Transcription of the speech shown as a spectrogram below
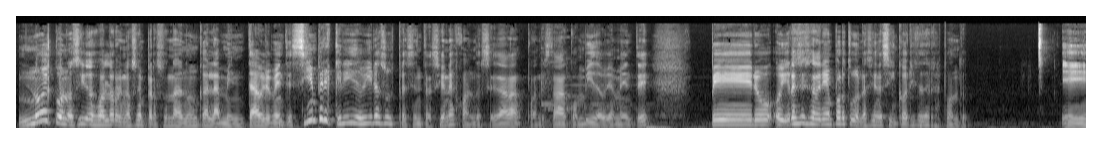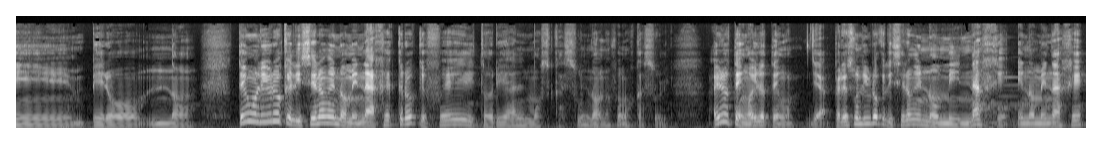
No he conocido a Osvaldo Reynoso en persona nunca, lamentablemente. Siempre he querido ir a sus presentaciones cuando se daban, cuando estaba con vida, obviamente. Pero, oye, gracias Adrián por tu donación de 5. Ahorita te respondo. Eh, pero no. Tengo un libro que le hicieron en homenaje, creo que fue editorial Mosca Azul. No, no fue Mosca Azul. Ahí lo tengo, ahí lo tengo. Ya, pero es un libro que le hicieron en homenaje, en homenaje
